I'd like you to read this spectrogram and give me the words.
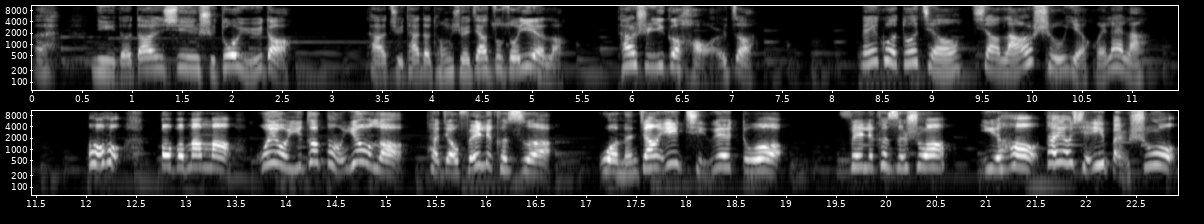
哎，你的担心是多余的。他去他的同学家做作业了。他是一个好儿子。”没过多久，小老鼠也回来了。哦，爸爸妈妈，我有一个朋友了，他叫菲利克斯，我们将一起阅读。菲利克斯说，以后他要写一本书，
